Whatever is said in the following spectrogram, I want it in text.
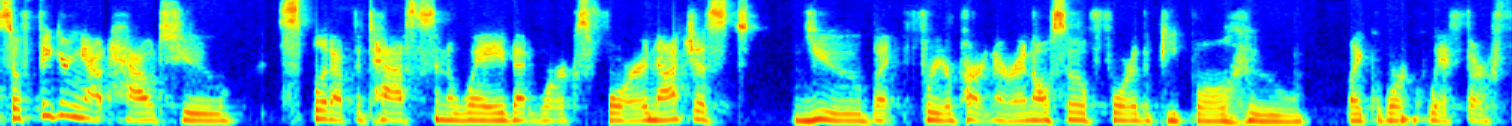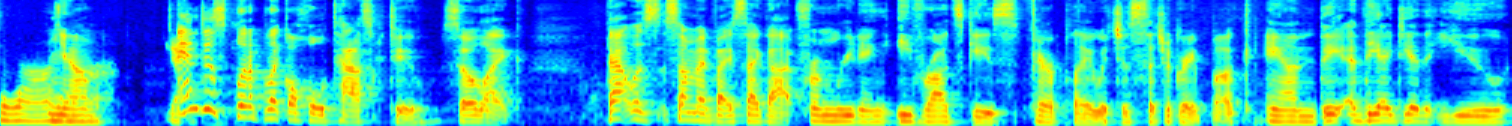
So figuring out how to split up the tasks in a way that works for not just you, but for your partner and also for the people who like work with or for Yeah. or Yeah. And to split up like a whole task too. So like that was some advice I got from reading Eve Rodsky's Fair Play, which is such a great book. And the the idea that you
